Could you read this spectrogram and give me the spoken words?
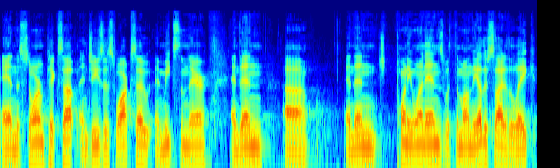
and the storm picks up, and Jesus walks out and meets them there. And then, uh, and then 21 ends with them on the other side of the lake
